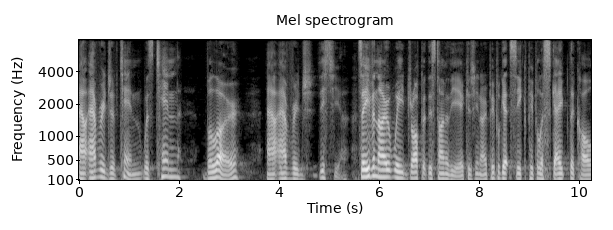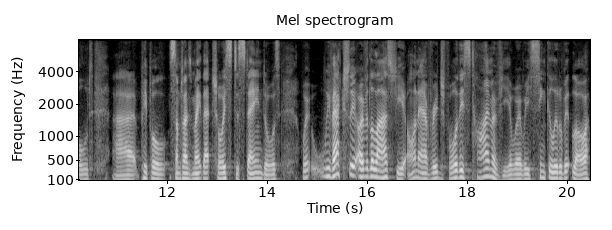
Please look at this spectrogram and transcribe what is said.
our average of 10 was 10 below our average this year. So even though we drop at this time of the year, because you know people get sick, people escape the cold, uh, people sometimes make that choice to stay indoors. We've actually, over the last year, on average, for this time of year where we sink a little bit lower,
